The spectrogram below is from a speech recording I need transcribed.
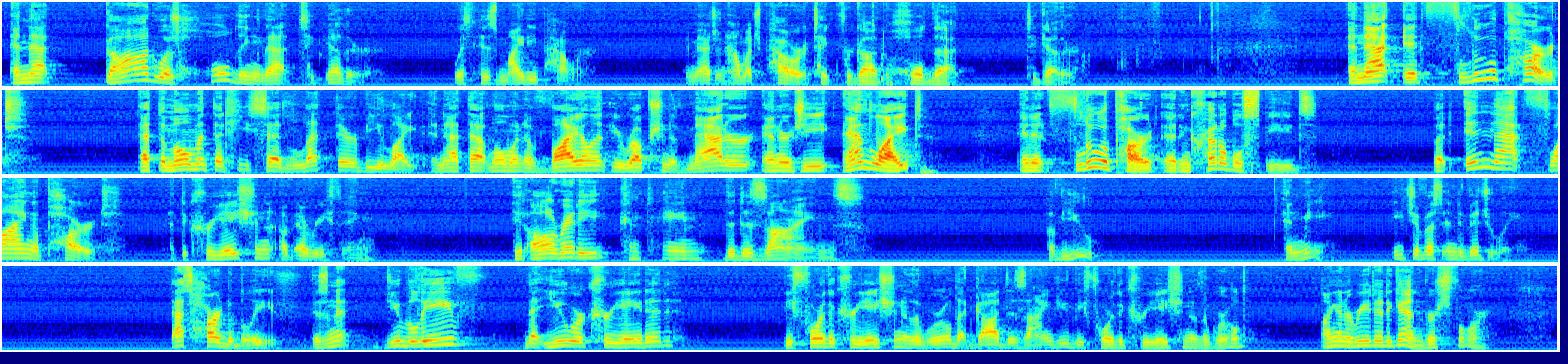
And that God was holding that together with his mighty power. Imagine how much power it takes for God to hold that together. And that it flew apart at the moment that he said, Let there be light. And at that moment, a violent eruption of matter, energy, and light, and it flew apart at incredible speeds but in that flying apart at the creation of everything, it already contained the designs of you and me, each of us individually. That's hard to believe, isn't it? Do you believe that you were created before the creation of the world, that God designed you before the creation of the world? I'm going to read it again, verse 4.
